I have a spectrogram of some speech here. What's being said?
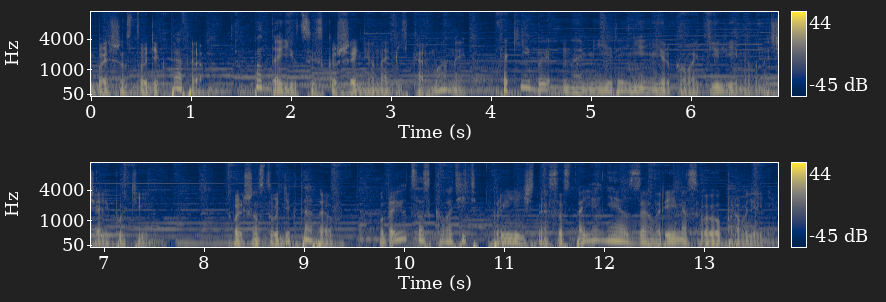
Большинство диктаторов поддаются искушению набить карманы, какие бы намерения не руководили ими в начале пути. Большинству диктаторов удается сколотить приличное состояние за время своего правления.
